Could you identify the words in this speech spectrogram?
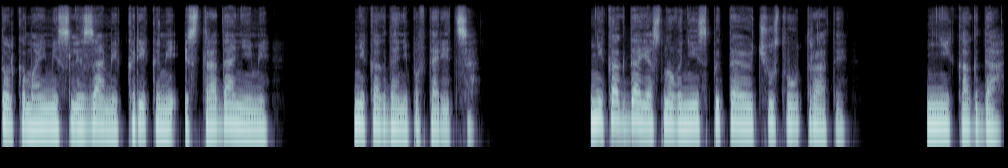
только моими слезами, криками и страданиями, никогда не повторится. Никогда я снова не испытаю чувства утраты. Никогда.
